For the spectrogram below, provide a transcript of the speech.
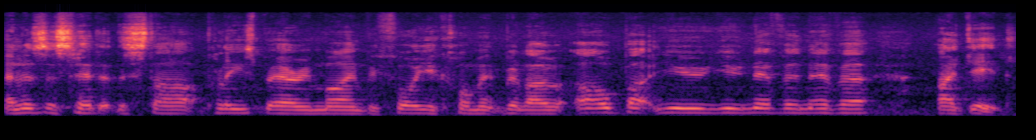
And as I said at the start, please bear in mind before you comment below, oh, but you, you never, never, I did.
